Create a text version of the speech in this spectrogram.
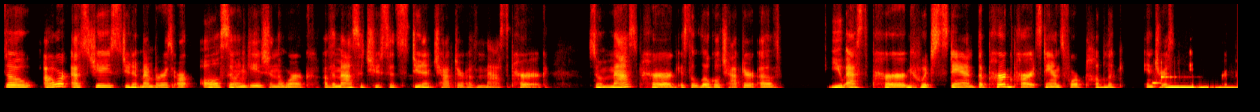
So our SGA student members are also engaged in the work of the Massachusetts student chapter of MassPIRG. So MassPIRG is the local chapter of US PIRG, which stand the PIRG part stands for Public Interest Group.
